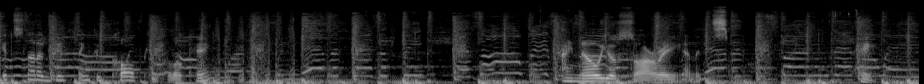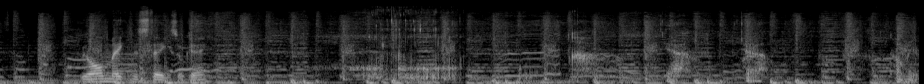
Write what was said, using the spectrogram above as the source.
it's not a good thing to call people, okay? I know you're sorry, and it's. Hey, we all make mistakes, okay? Yeah, yeah. Come here.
